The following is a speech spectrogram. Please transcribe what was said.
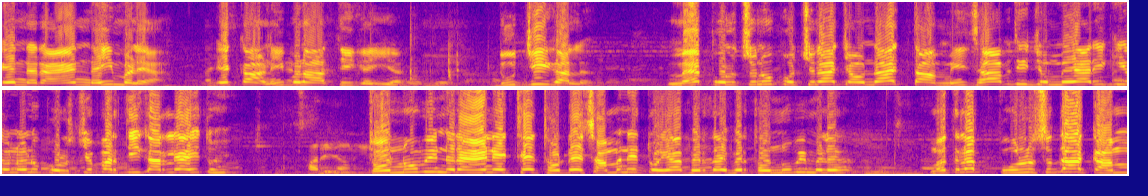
ਇਹ ਨਰਾਇਣ ਨਹੀਂ ਮਿਲਿਆ। ਇਹ ਕਹਾਣੀ ਬਣਾਤੀ ਗਈ ਆ। ਦੂਜੀ ਗੱਲ ਮੈਂ ਪੁਲਿਸ ਨੂੰ ਪੁੱਛਣਾ ਚਾਹੁੰਦਾ ਧਾਮੀ ਸਾਹਿਬ ਦੀ ਜ਼ਿੰਮੇਵਾਰੀ ਕੀ? ਉਹਨਾਂ ਨੂੰ ਪੁਲਿਸ 'ਚ ਭਰਤੀ ਕਰ ਲਿਆ ਸੀ ਤੁਸੀਂ? ਸਾਰੇ ਜਾਣੇ ਤੁਹਾਨੂੰ ਵੀ ਨਰਾਇਣ ਇੱਥੇ ਤੁਹਾਡੇ ਸਾਹਮਣੇ ਤੋਇਆ ਫਿਰਦਾ ਫਿਰ ਤੁਹਾਨੂੰ ਵੀ ਮਿਲਿਆ? ਮਤਲਬ ਪੁਲਿਸ ਦਾ ਕੰਮ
